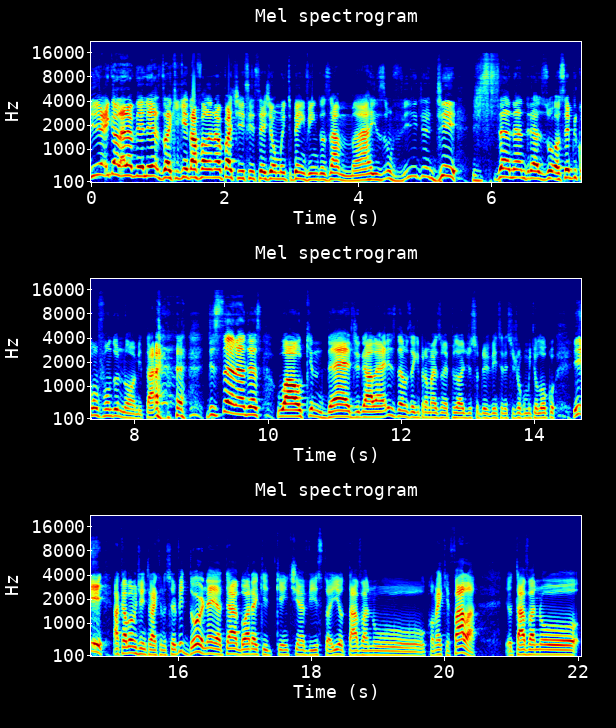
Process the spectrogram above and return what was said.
E aí galera, beleza? Aqui quem tá falando é o Patife, sejam muito bem-vindos a mais um vídeo de San Andreas, eu sempre confundo o nome, tá? de San Andreas Walking Dead, galera, estamos aqui pra mais um episódio de sobrevivência nesse jogo muito louco E acabamos de entrar aqui no servidor, né, e até agora que quem tinha visto aí, eu tava no... como é que fala? Eu tava no...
